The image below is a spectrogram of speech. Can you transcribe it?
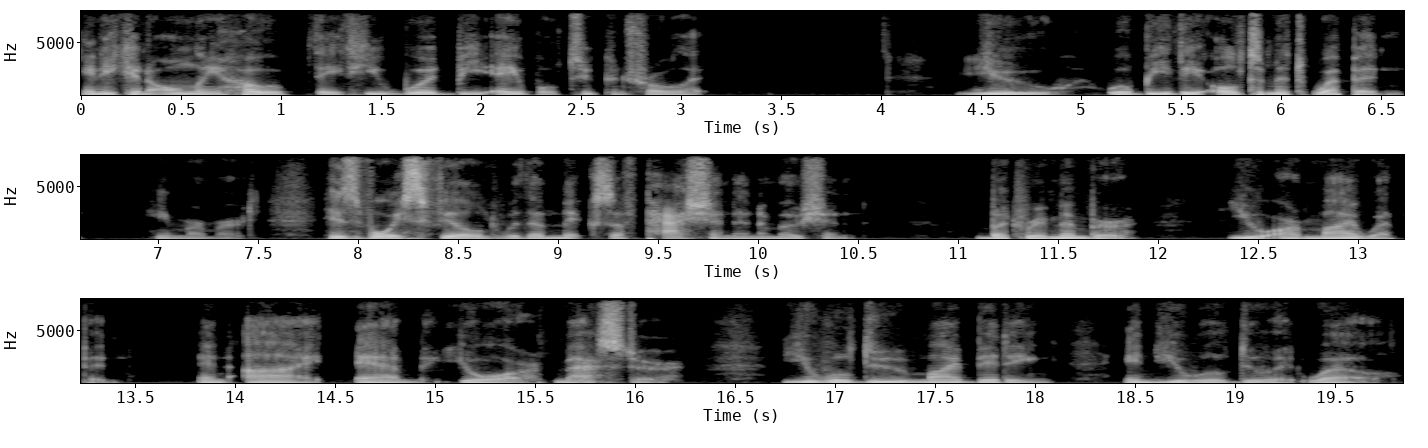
and he could only hope that he would be able to control it. You will be the ultimate weapon, he murmured, his voice filled with a mix of passion and emotion. But remember, you are my weapon, and I am your master. You will do my bidding, and you will do it well.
